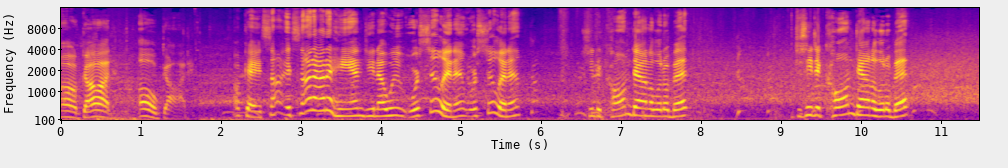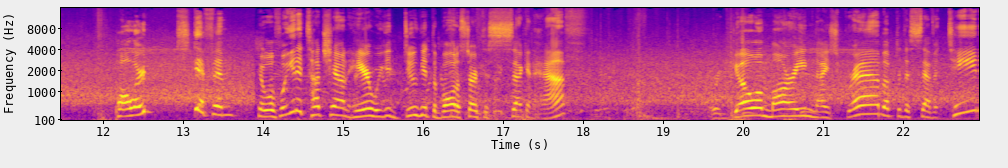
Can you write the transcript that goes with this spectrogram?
Oh, God. Oh, God. Okay, it's not it's not out of hand. You know, we, we're still in it. We're still in it. Just need to calm down a little bit. Just need to calm down a little bit. Pollard, stiff him. Okay, well, if we get a touchdown here, we do get the ball to start the second half. We go, Amari. Nice grab up to the 17.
